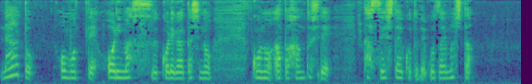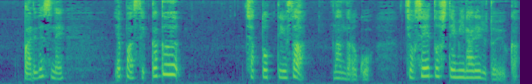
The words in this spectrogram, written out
なぁと思っております。これが私のこのあと半年で達成したいことでございました。あれですね。やっぱせっかくチャットっていうさ、なんだろうこう、女性として見られるというか、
